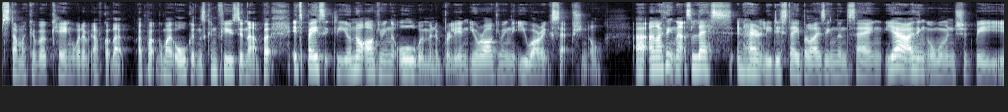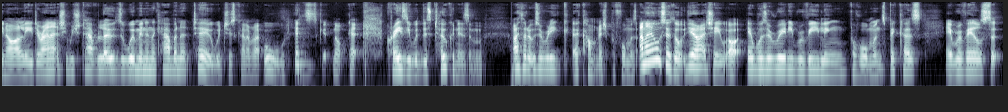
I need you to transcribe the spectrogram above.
stomach of a king, or whatever. I've got that. I've got my organs confused in that. But it's basically you're not arguing that all women are brilliant. You're arguing that you are exceptional. Uh, and I think that's less inherently destabilizing than saying, yeah, I think a woman should be, you know, our leader, and actually we should have loads of women in the cabinet too, which is kind of like, oh, let's get, not get crazy with this tokenism. I thought it was a really accomplished performance, and I also thought, you know, actually, it was a really revealing performance because it reveals that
